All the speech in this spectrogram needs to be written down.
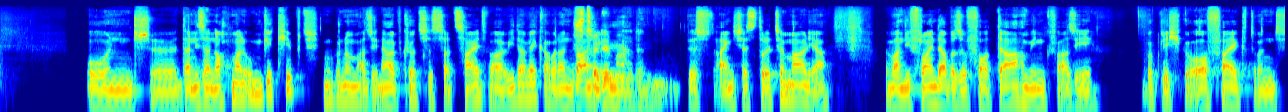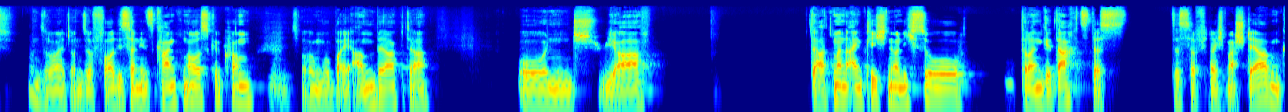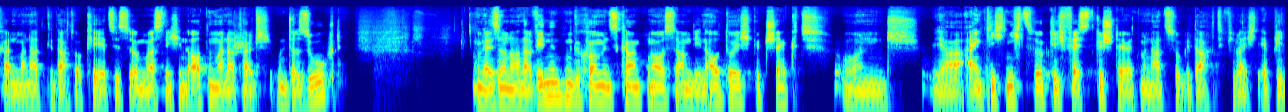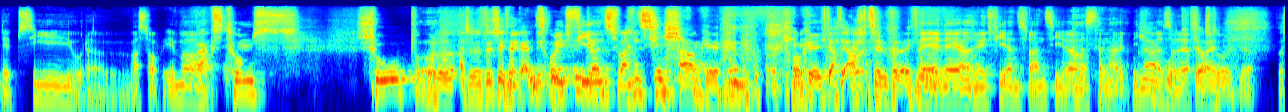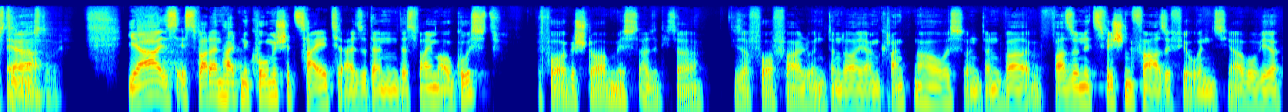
Und äh, dann ist er nochmal umgekippt. Im Grunde genommen, Also innerhalb kürzester Zeit war er wieder weg. Aber dann Das waren dritte Mal dann. das ist eigentlich das dritte Mal, ja. Dann waren die Freunde aber sofort da, haben ihn quasi wirklich geohrfeigt und, und so weiter und so fort. Ist dann ins Krankenhaus gekommen, das war irgendwo bei Amberg da. Und ja, da hat man eigentlich noch nicht so dran gedacht, dass, dass er vielleicht mal sterben kann. Man hat gedacht, okay, jetzt ist irgendwas nicht in Ordnung. Man hat halt untersucht. Und da ist er nach einer Winnenden gekommen ins Krankenhaus, da haben die ihn auch durchgecheckt und ja, eigentlich nichts wirklich festgestellt. Man hat so gedacht, vielleicht Epilepsie oder was auch immer. Wachstumsschub oder, also das ist ja ganz mit, mit unten. 24. Ah, okay. okay. ich dachte 18 vielleicht. Nee, nee, also mit 24 war Ah, das dann okay. halt nicht Na mehr so gut, der das Fall. durch, ja. Das Thema Ja. ist durch. Ja, es, es war dann halt eine komische Zeit. Also dann, das war im August, bevor er gestorben ist, also dieser, dieser Vorfall. Und dann war er ja im Krankenhaus und dann war, war so eine Zwischenphase für uns, ja, wo wir,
